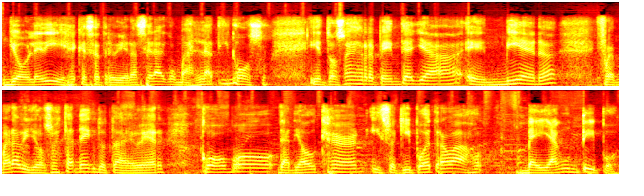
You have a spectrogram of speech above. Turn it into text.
yo le dije que se atreviera a hacer algo más latinoso. Y entonces de repente allá en Viena fue maravilloso esta anécdota de ver cómo Daniel Kern y su equipo de trabajo veían un tipo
